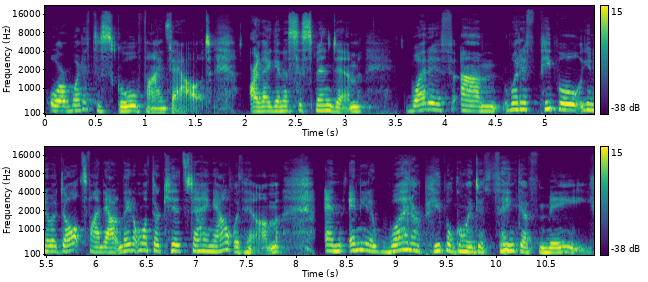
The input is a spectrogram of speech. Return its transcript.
or what if the school finds out? Are they going to suspend him? What if um, what if people you know adults find out and they don't want their kids to hang out with him? And and you know what are people going to think of me?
